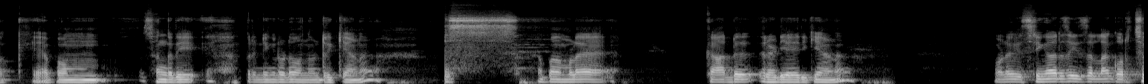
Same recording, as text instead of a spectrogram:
ഓക്കെ. അപ്പം സംഗതി പ്രിന്റിങ്ങിലൂടെ വന്നുകൊണ്ടിരിക്കുകയാണ് അപ്പോൾ നമ്മളെ കാർഡ് റെഡി ആയിരിക്കുകയാണ് നമ്മുടെ സൈസ് എല്ലാം കുറച്ച്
